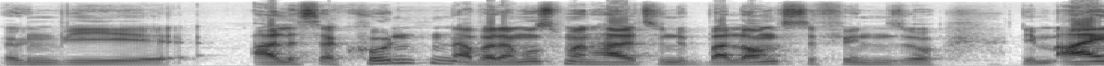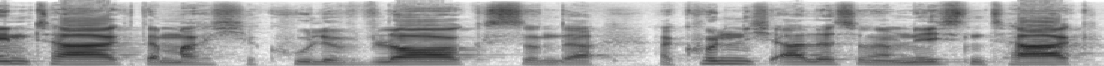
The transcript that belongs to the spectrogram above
irgendwie alles erkunden, aber da muss man halt so eine Balance finden, so dem einen Tag, da mache ich hier coole Vlogs und da erkunde ich alles und am nächsten Tag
